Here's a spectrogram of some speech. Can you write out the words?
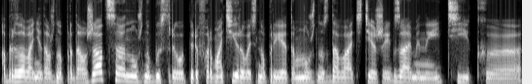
Образование должно продолжаться, нужно быстро его переформатировать, но при этом нужно сдавать те же экзамены, идти к э,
